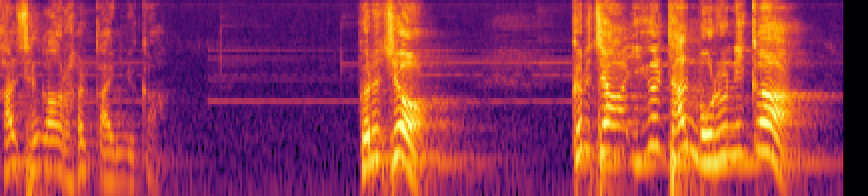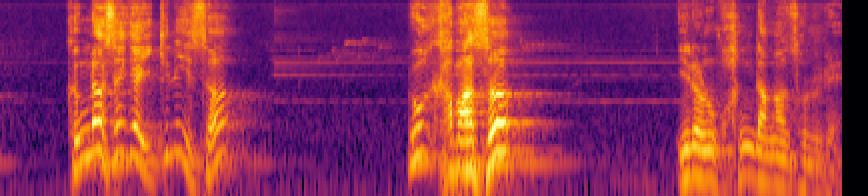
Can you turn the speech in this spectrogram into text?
갈 생각을 할 거 아닙니까? 그렇죠? 그렇죠. 이걸 잘 모르니까 극락세계가 있기는 있어? 누가 가봤어? 이런 황당한 소리를 해.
